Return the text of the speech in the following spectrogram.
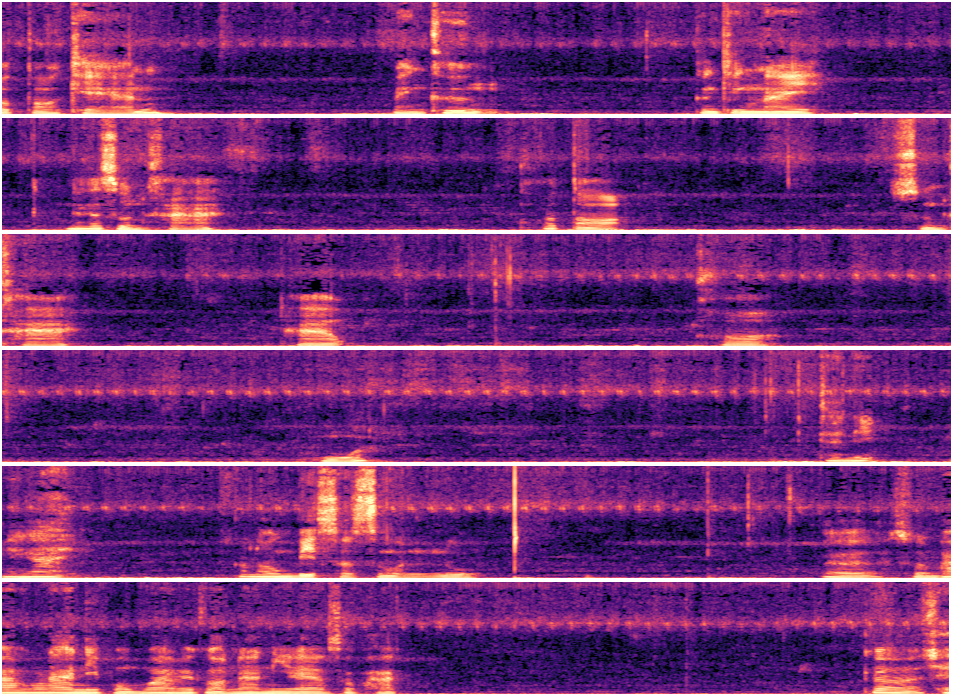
ข้อต่อแขน แบ่งครึ่ง กางเกงใน แล้วก็ส่วนขา ข้อต่อ ส่วนขา เท้า คอ หัว แค่นี้ง่ายๆ ก็ลองบิดสัดส่วนดู เออส่วนภาพข้างล่างนี้ผมว่าดไว้ก่อนหน้านี้แล้วสักพัก ก็ใช้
